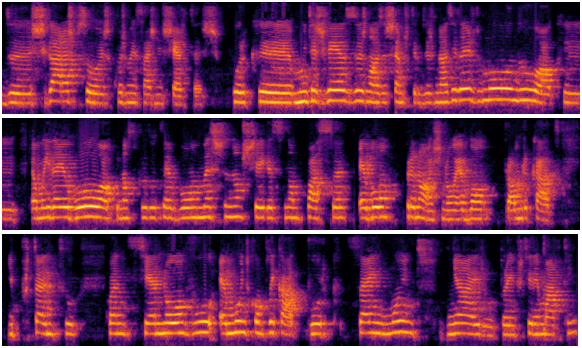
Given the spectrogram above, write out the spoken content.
de chegar às pessoas com as mensagens certas, porque muitas vezes nós achamos que temos as melhores ideias do mundo, ou que é uma ideia boa, ou que o nosso produto é bom, mas se não chega, se não passa, é bom para nós, não é bom para o mercado. E portanto, quando se é novo é muito complicado, porque sem muito dinheiro para investir em marketing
